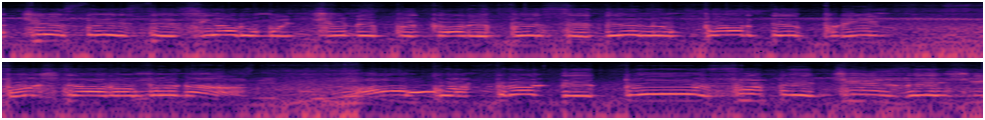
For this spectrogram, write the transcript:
Acesta este ziarul minciunii pe care PSD îl împarte prin Poșta Română. Au un contract de 250 și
